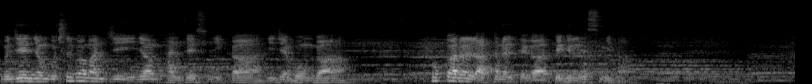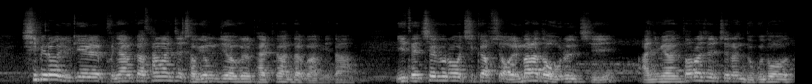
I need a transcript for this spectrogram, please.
문재인 정부 출범한 지 2년 반 됐으니까 이제 뭔가 효과를 나타낼 때가 되기는 했습니다. 11월 6일 분양가 상한제 적용 지역을 발표한다고 합니다. 이 대책으로 집값이 얼마나 더 오를지 아니면 떨어질지는 누구도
